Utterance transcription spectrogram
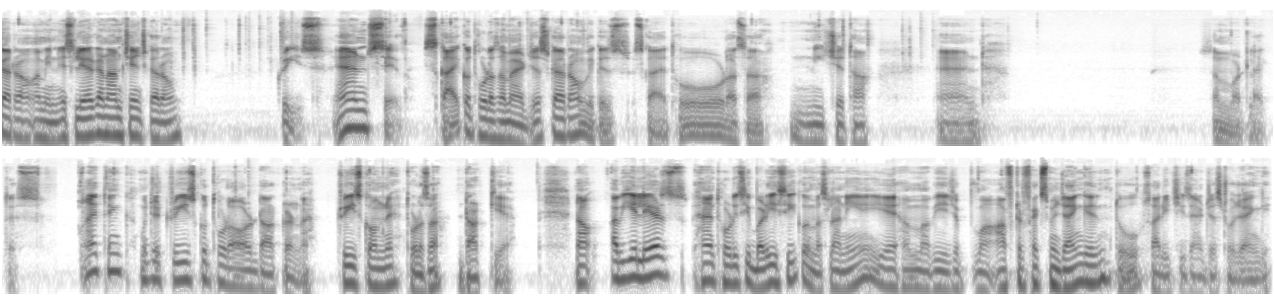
कर रहा हूँ। आई मीन इस लेयर का नाम चेंज कर रहा हूँ। ट्रीज एंड सेव स्काई को थोड़ा सा मैं एडजस्ट कर रहा हूँ बिकॉज़ स्काई थोड़ा सा नीचे था। And somewhat like this I think मुझे ट्रीज़ को थोड़ा और डार्क करना है। ट्रीज़ को हमने थोड़ा सा डार्क किया है। ना अब ये लेयर्स हैं थोड़ी सी बड़ी सी कोई मसला नहीं है। ये हम अभी जब वहाँ आफ्टर इफेक्ट्स में जाएँगे तो सारी चीज़ें एडजस्ट हो जाएँगी।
